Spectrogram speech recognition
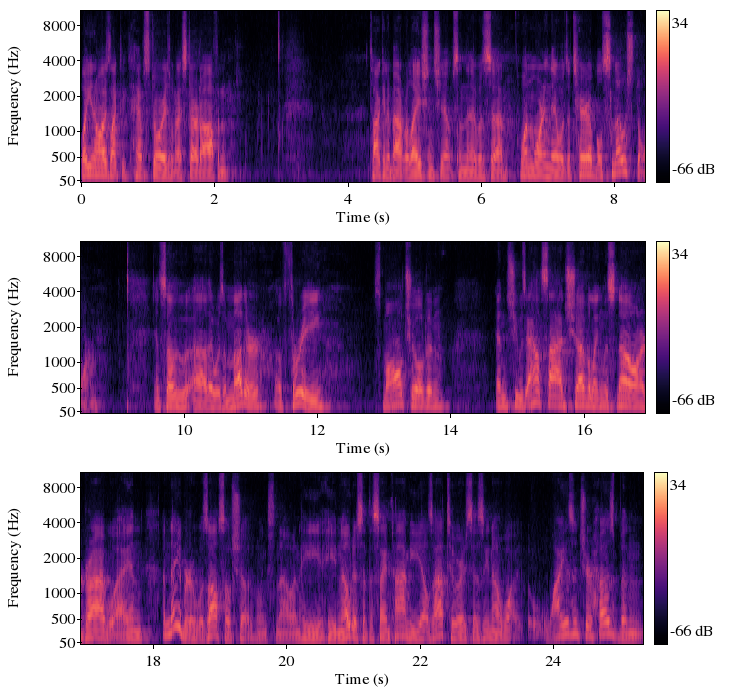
Well, you know, I always like to have stories when I start off and talking about relationships. And there was uh, one morning there was a terrible snowstorm. And so uh, there was a mother of three small children, and she was outside shoveling the snow on her driveway. And a neighbor was also shoveling snow, and he, he noticed at the same time, he yells out to her, he says, You know, why, why isn't your husband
